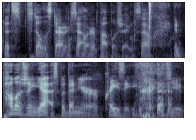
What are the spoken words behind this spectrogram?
That's still the starting salary in publishing. So In publishing, yes, but then you're crazy if you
